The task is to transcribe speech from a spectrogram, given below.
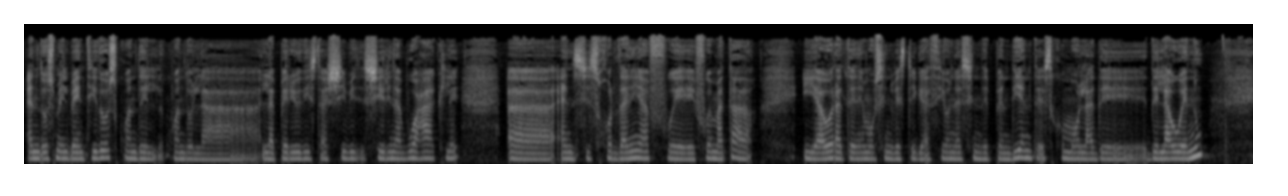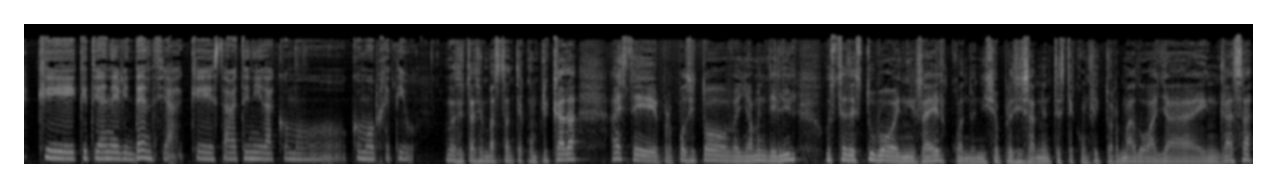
en 2022 cuando, el, cuando la, la, periodista Shirin Abu Akleh uh, en Cisjordania fue, fue matada y ahora tenemos investigaciones independientes como la de, de la ONU que, que tienen evidencia que estaba tenida como, como objetivo una situación bastante complicada. A este propósito, Benjamin Delil, usted estuvo en Israel cuando inició precisamente este conflicto armado allá en Gaza.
